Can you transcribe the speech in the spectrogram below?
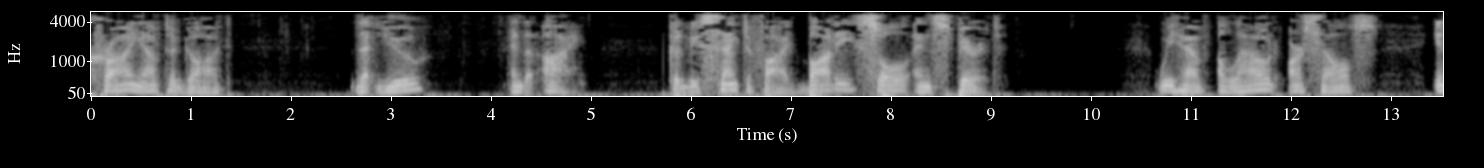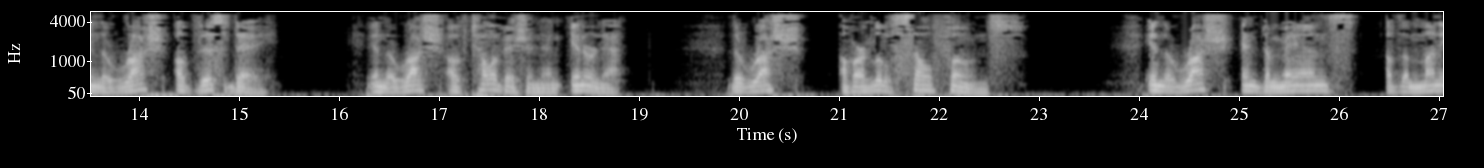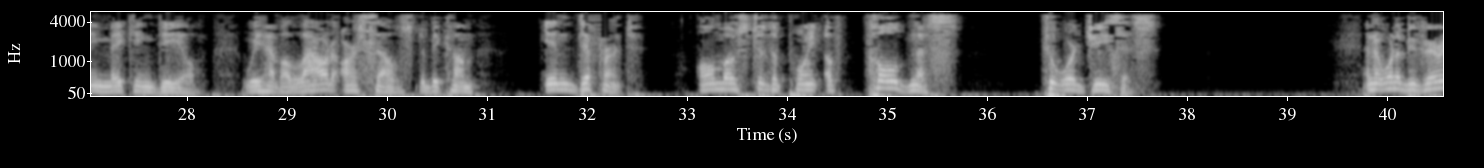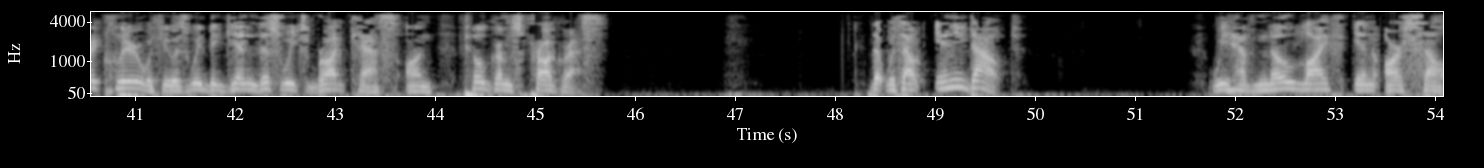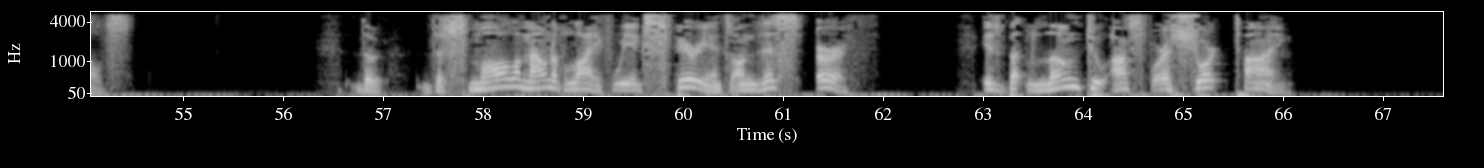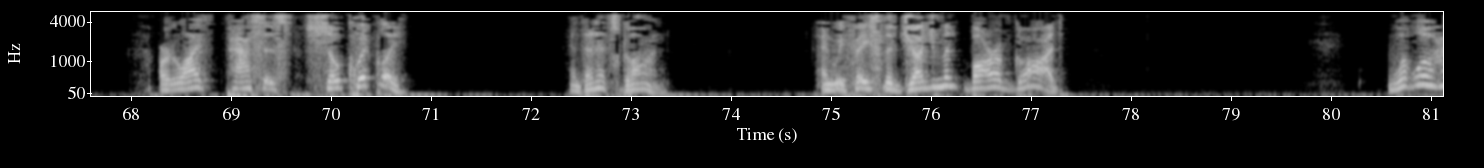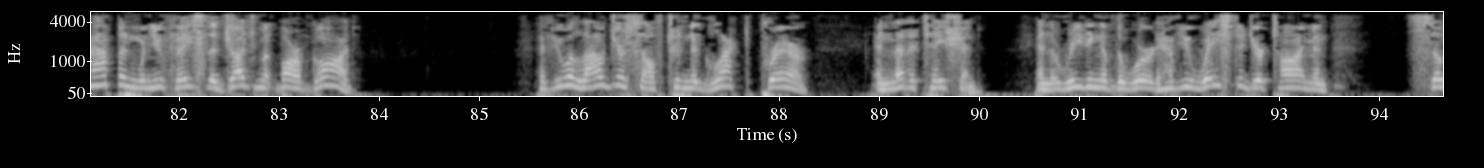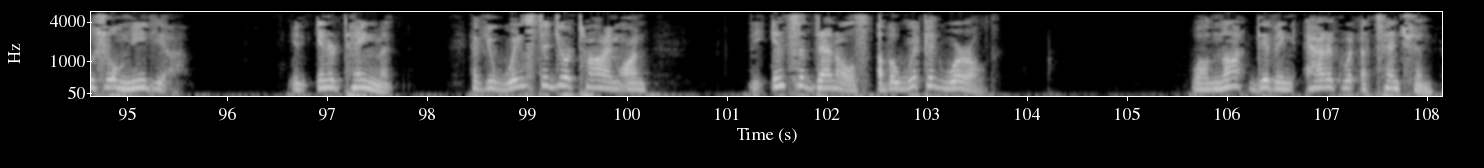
crying out to God that you and that I could be sanctified, body, soul, and spirit. We have allowed ourselves in the rush of this day, in the rush of television and internet, the rush of our little cell phones, in the rush and demands of the money making deal, we have allowed ourselves to become indifferent, almost to the point of coldness toward Jesus. And I want to be very clear with you as we begin this week's broadcast on Pilgrim's Progress that without any doubt, we have no life in ourselves. The, the small amount of life we experience on this earth is but loaned to us for a short time. Our life passes so quickly, and then it's gone. And we face the judgment bar of God. What will happen when you face the judgment bar of God? Have you allowed yourself to neglect prayer and meditation and the reading of the Word? Have you wasted your time in social media, in entertainment? Have you wasted your time on the incidentals of a wicked world while not giving adequate attention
